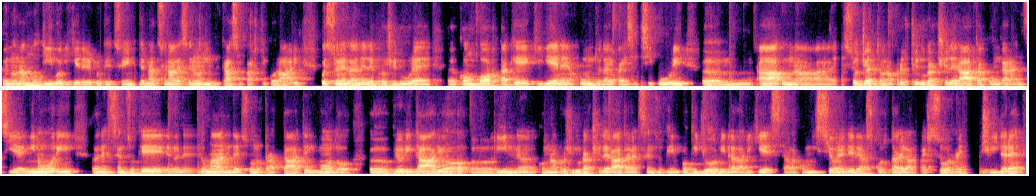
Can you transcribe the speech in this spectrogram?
eh, non ha motivo di chiedere protezione internazionale se non in casi particolari. Questo nella, nelle procedure eh, comporta che chi viene appunto dai paesi sicuri ehm, ha una, è soggetto a una procedura accelerata con garanzie minori, eh, nel senso che eh, le domande sono trattate in modo prioritario prioritario eh, in, con una procedura accelerata, nel senso che in pochi giorni dalla richiesta la Commissione deve ascoltare la persona e decidere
